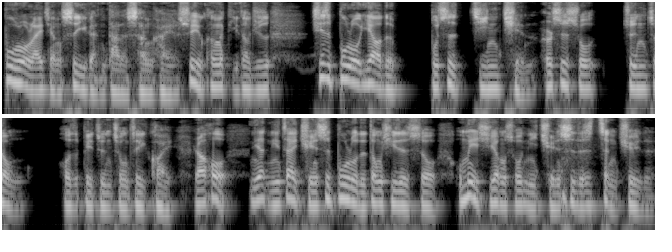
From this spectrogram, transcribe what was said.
部落来讲是一个很大的伤害。所以我刚刚提到，就是其实部落要的不是金钱，而是说尊重。或者被尊重这一块，然后你要你在诠释部落的东西的时候，我们也希望说你诠释的是正确的，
